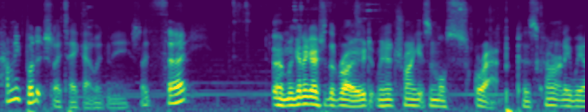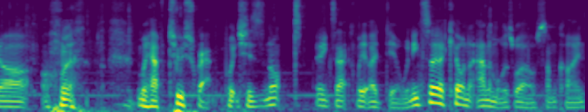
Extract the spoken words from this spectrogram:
How many bullets should I take out with me? Should I 30? And we're going to go to the road. We're going to try and get some more scrap. Because currently we are... we have two scrap, which is not exactly ideal. We need to kill an animal as well of some kind.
